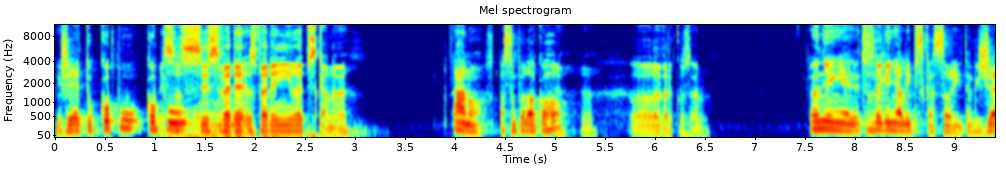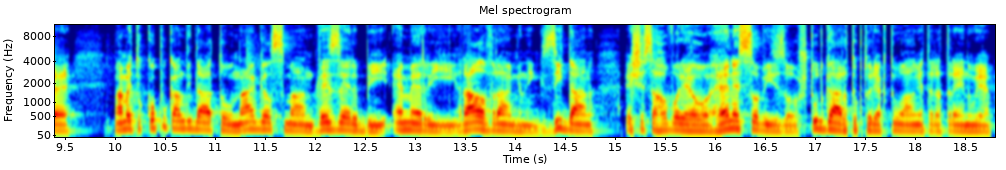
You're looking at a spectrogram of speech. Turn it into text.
takže je tu kopu... kopu si z, vede, z vedení Lipska, ne? Áno, a som povedal koho? Ja, ja. Leverkusen. Nie, nie, je to z vedenia Lipska, sorry. Takže máme tu kopu kandidátov, Nagelsmann, Dezerby, Emery, Ralf Rangnick, Zidane, ešte sa hovorí o Hennesovi zo Stuttgartu, ktorý aktuálne teda trénuje.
